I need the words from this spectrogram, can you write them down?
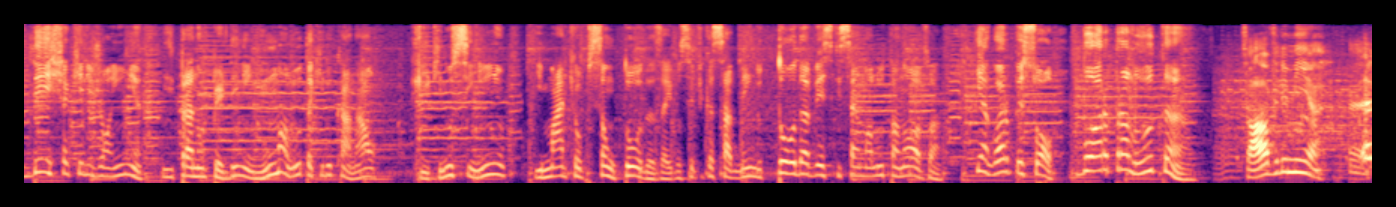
deixa aquele joinha e para não perder nenhuma luta aqui do canal, clique no sininho e marque a opção todas, aí você fica sabendo toda vez que sai uma luta nova. E agora pessoal, bora pra luta! Salve, Liminha. É,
